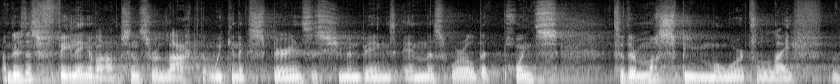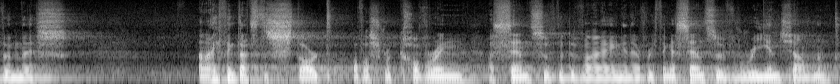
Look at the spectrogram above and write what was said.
And there's this feeling of absence or lack that we can experience as human beings in this world that points to there must be more to life than this. And I think that's the start of us recovering a sense of the divine in everything, a sense of re enchantment,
